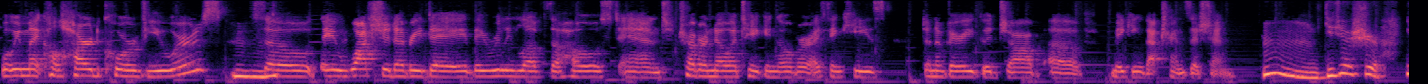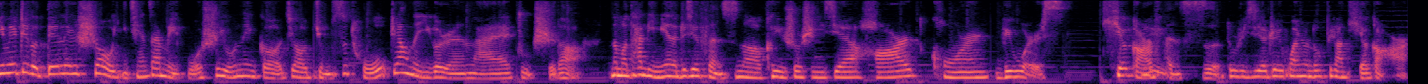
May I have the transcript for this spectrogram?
what we might call hardcore viewers. Mhm. So they watched it every day. They really loved the host and Trevor Noah taking over. I think he's done a very good job of making that transition. 嗯，的确是因为这个 Daily Show 以前在美国是由那个叫囧司图这样的一个人来主持的。那么它里面的这些粉丝呢，可以说是一些 hardcore viewers。 铁杆儿粉丝、都是一些这些观众都非常铁杆儿，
